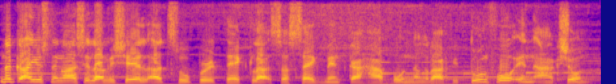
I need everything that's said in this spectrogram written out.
Nagkaayos na nga sila Michelle at Super Tekla sa segment kahapon ng Rafi Tulfo in Action.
